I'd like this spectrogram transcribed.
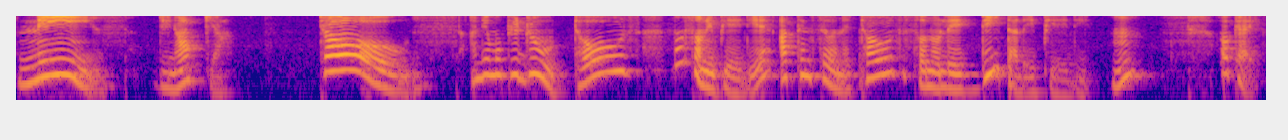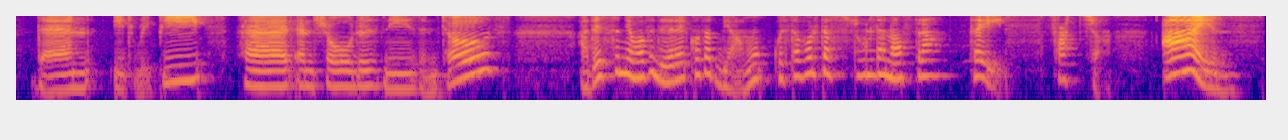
Knees, ginocchia. Toes, andiamo più giù. Toes non sono i piedi, eh? Attenzione, toes sono le dita dei piedi. mm? Ok, then it repeats head and shoulders, knees and toes. Adesso andiamo a vedere cosa abbiamo questa volta sulla nostra face, faccia. Eyes,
